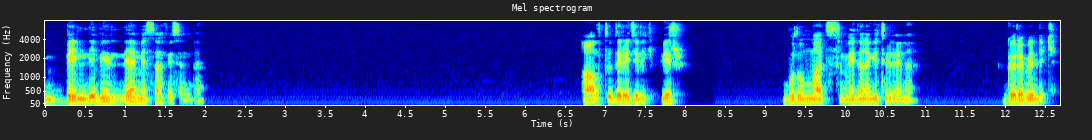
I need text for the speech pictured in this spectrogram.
belli bir L mesafesinde 6 derecelik bir burulma açısı meydana getirdiğini görebildik.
